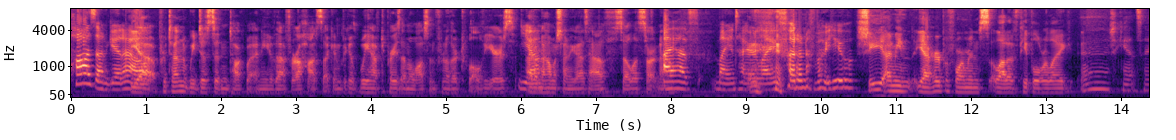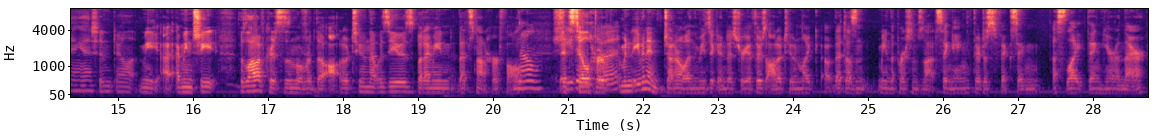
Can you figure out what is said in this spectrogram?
pause on Get Out. yeah, pretend we just didn't talk about any of that for a hot second because we have to praise Emma Watson for another 12 years. Yeah. I don't know how much time you guys have, so let's start now. I have my entire life. I don't know about you. She, I mean, yeah, her performance. A lot of people were like, "Eh, she can't sing. Eh, she didn't do a lot." Me, I, I mean, she. There's a lot of criticism over the auto tune that was used, but I mean, that's not her fault. No, she it's still didn't her. do it. I mean, even in general in the music industry, if there's auto tune, like oh, that doesn't mean the person's not singing. They're just fixing a slight thing here and there.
